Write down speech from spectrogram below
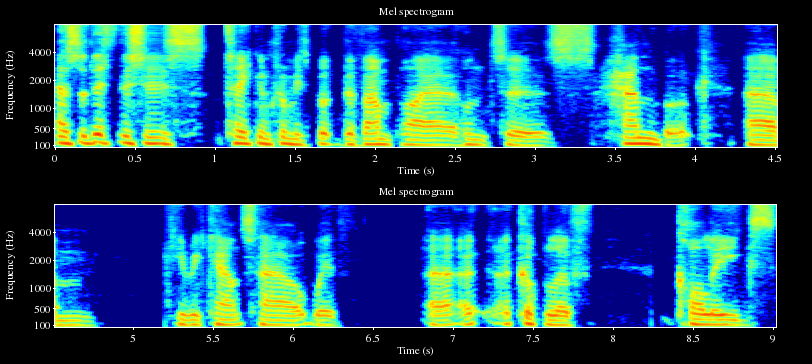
Yeah, so this this is taken from his book, The Vampire Hunter's Handbook. Um, he recounts how, with uh, a, a couple of colleagues,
